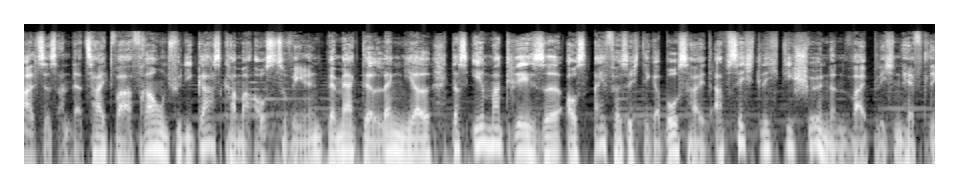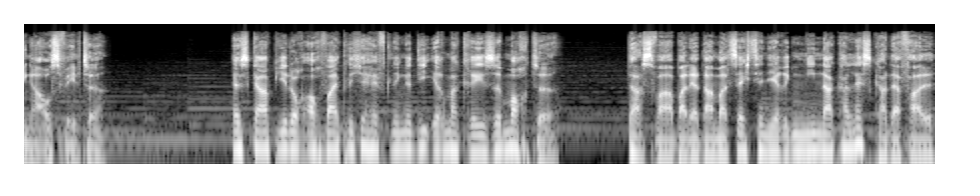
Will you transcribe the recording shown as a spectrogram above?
Als es an der Zeit war, Frauen für die Gaskammer auszuwählen, bemerkte Lengyel, dass Irma Grese aus eifersüchtiger Bosheit absichtlich die schönen weiblichen Häftlinge auswählte. Es gab jedoch auch weibliche Häftlinge, die Irma Krese mochte. Das war bei der damals 16-jährigen Nina Kaleska der Fall,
